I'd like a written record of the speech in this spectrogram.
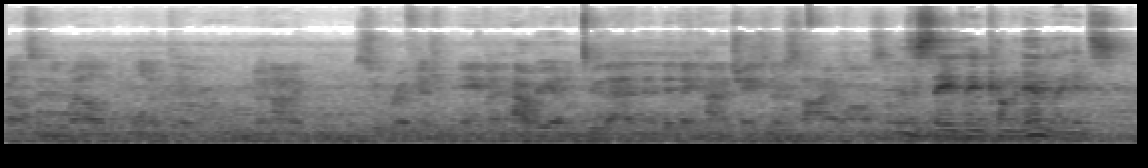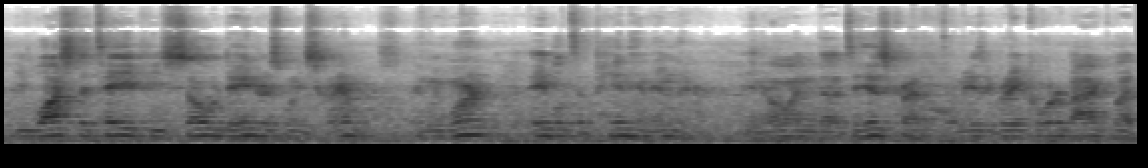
relatively well and hold him to you know, not a super efficient game. And how were you able to do that? And did they kind of change their style also? It's the same thing coming in. Like it's you watch the tape, he's so dangerous when he scrambles, and we weren't able to pin him in there. You know, and uh, to his credit, I mean he's a great quarterback, but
